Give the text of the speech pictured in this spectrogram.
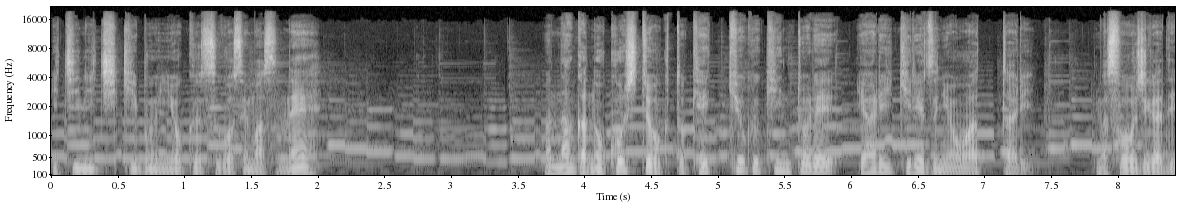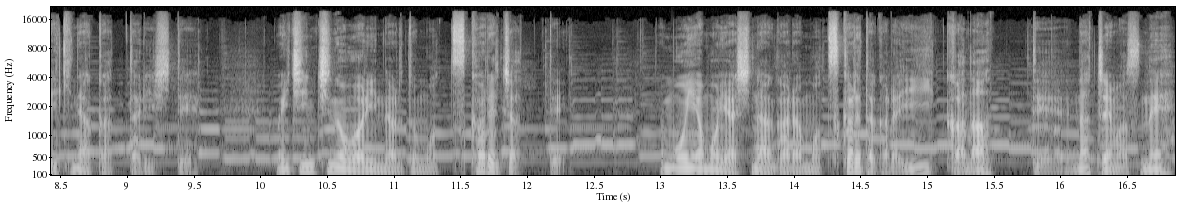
一日気分よく過ごせますね。まあ、なんか残しておくと結局筋トレやりきれずに終わったり、まあ、掃除ができなかったりして、まあ、一日の終わりになるともう疲れちゃってもやもやしながらもう疲れたからいいかなってなっちゃいますね。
